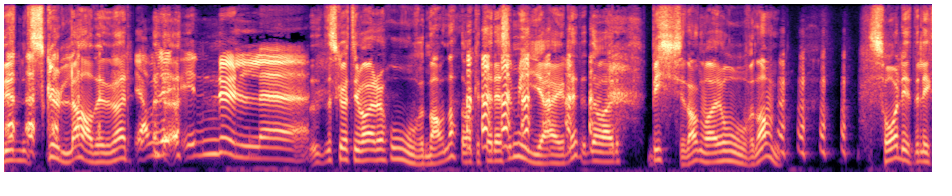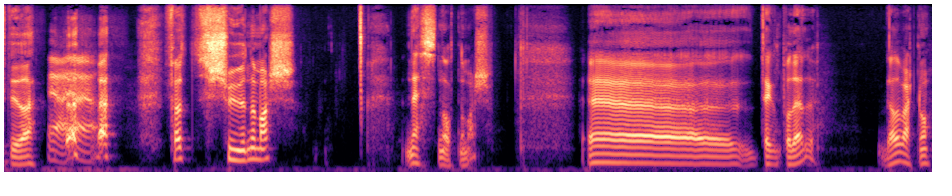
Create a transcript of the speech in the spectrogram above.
de skulle ha det inni der. Ja, men det null eh, Det skulle til være hovednavnet. Det var ikke Therese Mia heller. Det var Bikkjenavn var hovednavn. Så lite likte de det. Ja, ja, ja. Født 7. mars. Nesten 8. mars. Eh, tenk på det, du. Det hadde vært noe.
